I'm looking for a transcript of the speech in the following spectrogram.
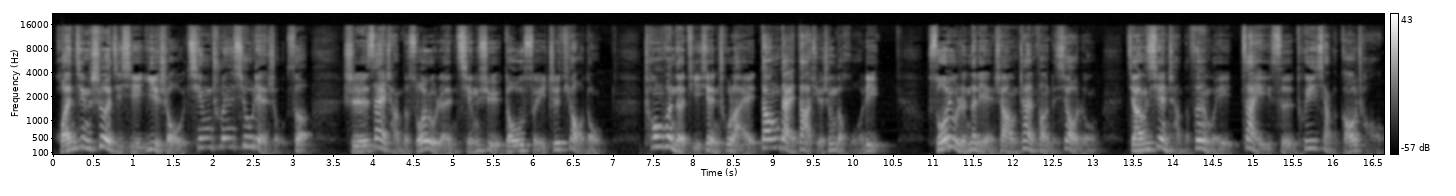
环境设计系一首《青春修炼手册》，使在场的所有人情绪都随之跳动，充分的体现出来当代大学生的活力。所有人的脸上绽放着笑容，将现场的氛围再一次推向了高潮。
